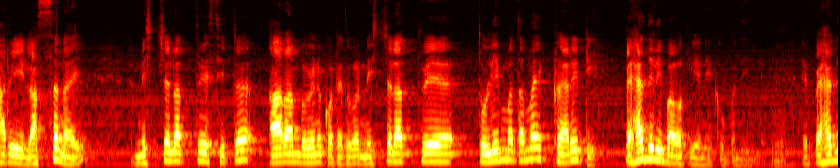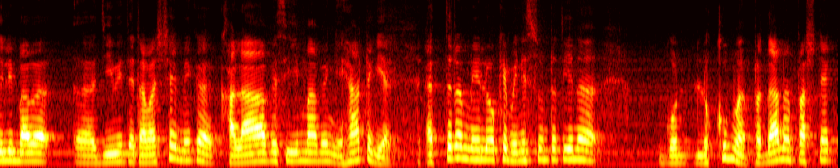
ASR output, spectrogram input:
හරි ලස්සනයි නිශ්චලත්වයේ සිට ආරම්භ වෙනකොට. එතකොට නිශ්චලත්වය තුලින්ම තමයි ක්ලැරිටි පැහැදිලි බව කියන එක උපදින්නේ. ඒ පැහැදිලි බව ජීවිතයට අවශ්‍යයි. මේක කලාවේ සීමාවෙන් එහාට ගියත් ඇත්තට මේ ලෝකේ මිනිස්සුන්ට තියෙන ගොඩ ලොකුම ප්‍රධාන ප්‍රශ්නයක්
